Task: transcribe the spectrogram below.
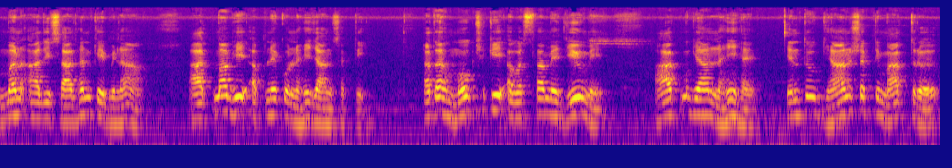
मन आदि साधन के बिना आत्मा भी अपने को नहीं जान सकती। अतः मोक्ष की अवस्था में जीव में आत्मज्ञान नहीं है। किंतु ज्ञान शक्ति मात्र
